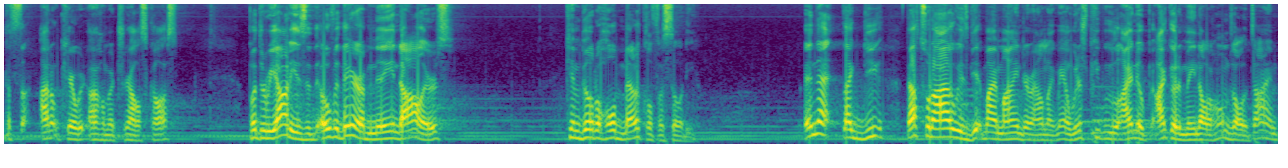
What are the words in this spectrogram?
that's not, I don't care what, how much your house costs. But the reality is that over there, a million dollars can build a whole medical facility. Isn't that like, do you, that's what I always get my mind around. Like, man, there's people who I know, I go to million dollar homes all the time.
